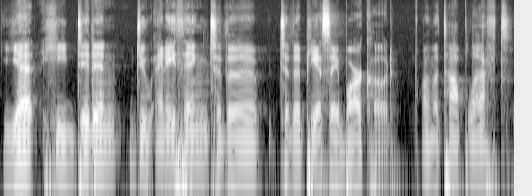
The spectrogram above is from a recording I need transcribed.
yet he didn't do anything to the to the PSA barcode on the top left.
